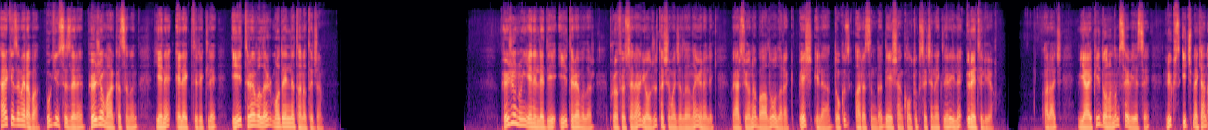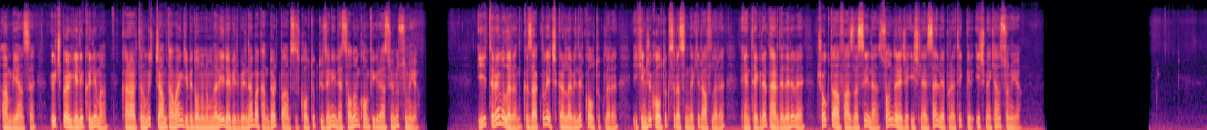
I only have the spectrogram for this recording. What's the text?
Herkese merhaba. Bugün sizlere Peugeot markasının yeni elektrikli e-Traveler modelini tanıtacağım. Peugeot'un yenilediği e-Traveler, profesyonel yolcu taşımacılığına yönelik versiyona bağlı olarak 5 ila 9 arasında değişen koltuk seçenekleriyle üretiliyor. Araç, VIP donanım seviyesi, lüks iç mekan ambiyansı, 3 bölgeli klima, karartılmış cam tavan gibi donanımları ile birbirine bakan 4 bağımsız koltuk düzeniyle salon konfigürasyonu sunuyor. E-Traveler'ın kızaklı ve çıkarılabilir koltukları, ikinci koltuk sırasındaki rafları, entegre perdeleri ve çok daha fazlasıyla son derece işlevsel ve pratik bir iç mekan sunuyor.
